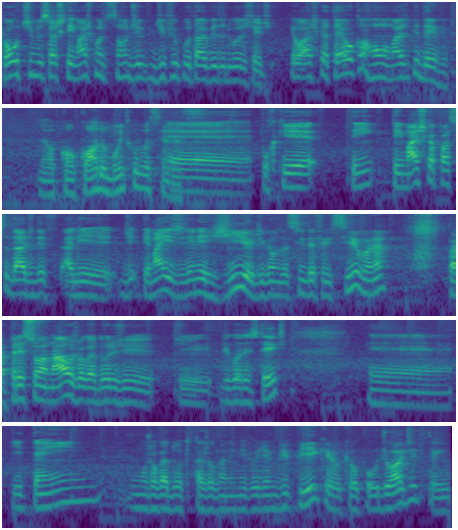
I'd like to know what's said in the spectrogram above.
qual time você acha que tem mais condição de dificultar a vida do Golden State? Eu acho que até Oklahoma, mais do que Denver. Eu concordo muito com você nessa. É, porque tem, tem mais capacidade de, ali, de, tem mais energia, digamos assim, defensiva, né? Para pressionar os jogadores de, de, de Golden State. É, e tem um jogador que está jogando em nível de MVP, que é, que é o Paul George, tem o,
